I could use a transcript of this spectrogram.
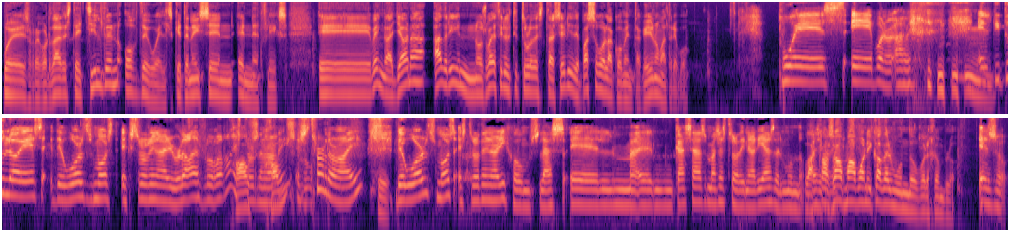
Pues recordar este Children of the Whales que tenéis en, en Netflix. Eh, venga, y ahora Adri nos va a decir el título de esta serie y de paso la comenta, que yo no me atrevo. Pues, eh, bueno, a ver, el título es The World's Most Extraordinary, extraordinary, Homes. extraordinary Sí. The World's Most Extraordinary Homes, las el- el- casas más extraordinarias del mundo. La básicamente. casa más bonita del mundo, por ejemplo. Eso.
